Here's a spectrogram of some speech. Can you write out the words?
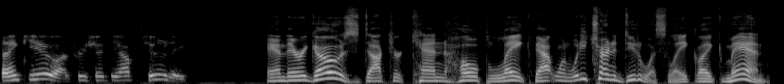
Thank you. I appreciate the opportunity. And there he goes, Dr. Ken Hope Lake. That one, what are you trying to do to us, Lake? Like, man,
